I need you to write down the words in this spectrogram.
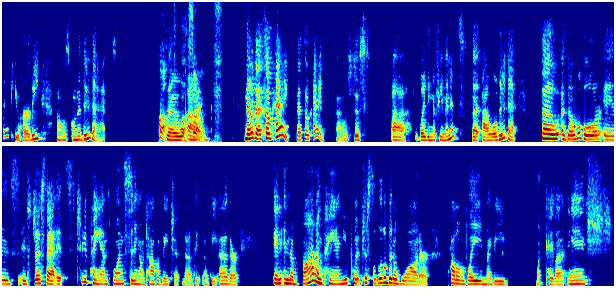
Thank you, Herbie. I was going to do that. Oh, So, well, sorry. um, no, that's okay. That's okay. I was just uh, waiting a few minutes, but I will do that. So, a double boiler is is just that. It's two pans, one sitting on top of each of the, of the other, and in the bottom pan, you put just a little bit of water, probably maybe what Kayla inch,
